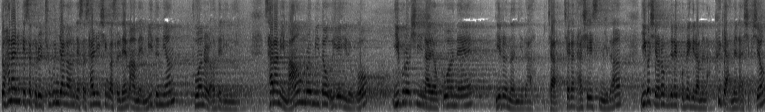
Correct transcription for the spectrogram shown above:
또 하나님께서 그를 죽은 자 가운데서 살리신 것을 내 마음에 믿으면 구원을 얻으리니 사람이 마음으로 믿어 의에 이르고 입으로 시인하여 구원에 이르느니라. 자, 제가 다시 읽습니다. 이것이 여러분들의 고백이라면 크게 아멘하십시오.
